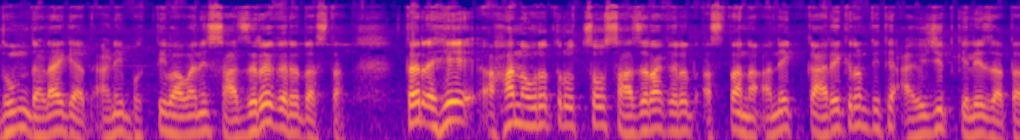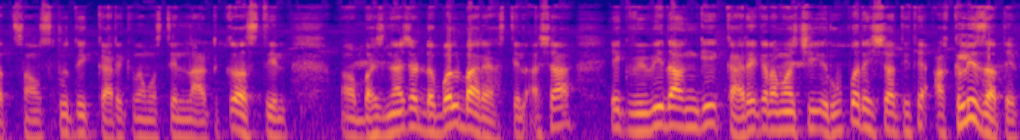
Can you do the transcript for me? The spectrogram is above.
धूमधडाक्यात आणि भक्तिभावाने साजरं करत असतात. तर हे हा नवरात्रोत्सव साजरा करत असताना अनेक कार्यक्रम तिथे आयोजित केले जातात. सांस्कृतिक कार्यक्रम असतील नाटकं असतील भजनाच्या डबल बाऱ्या असतील अशा एक विविधांगी कार्यक्रमाची रूपरेषा तिथे आखली जाते.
